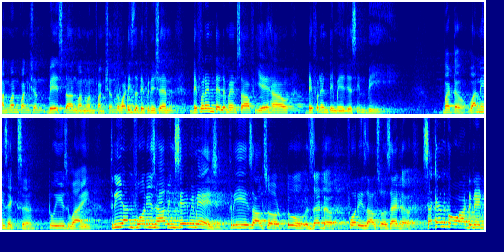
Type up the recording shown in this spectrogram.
one one function based on one one function. The- What is the definition? Different elements of A have different images in B. But uh, one is X, uh, two is Y, 3 and 4 is having same image. 3 is also 2, Z, uh, 4 is also Z. Second coordinate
